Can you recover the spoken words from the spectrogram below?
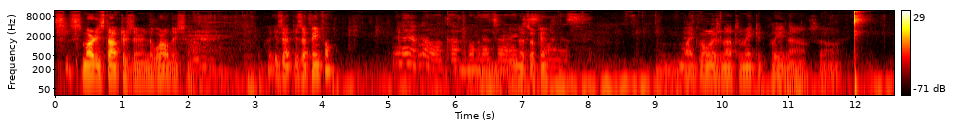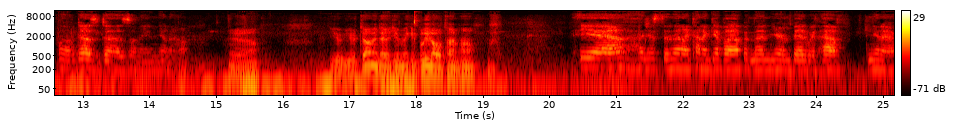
S- smartest doctors there in the world, they say. Is that is that painful? Yeah, a little uncomfortable, but that's all right. That's okay. As as, My goal is not to make it bleed now, so well, if it does, it does. I mean, you know. yeah. You you're telling me that you make it bleed all the time, huh? Yeah, I just, and then I kind of give up, and then you're in bed with half, you know,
